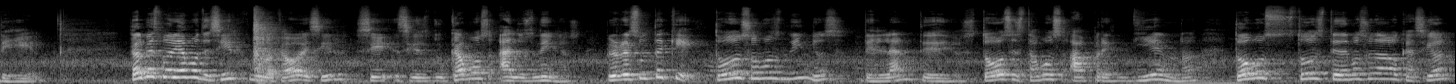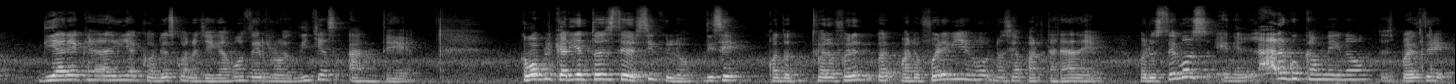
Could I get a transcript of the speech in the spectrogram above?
de él. Tal vez podríamos decir, como lo acabo de decir, si, si educamos a los niños, pero resulta que todos somos niños delante de Dios, todos estamos aprendiendo, todos, todos tenemos una vocación diaria cada día con Dios cuando llegamos de rodillas ante Él. ¿Cómo aplicaría entonces este versículo? Dice, cuando, cuando, fuere, cuando fuere viejo no se apartará de él. Cuando estemos en el largo camino, después de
